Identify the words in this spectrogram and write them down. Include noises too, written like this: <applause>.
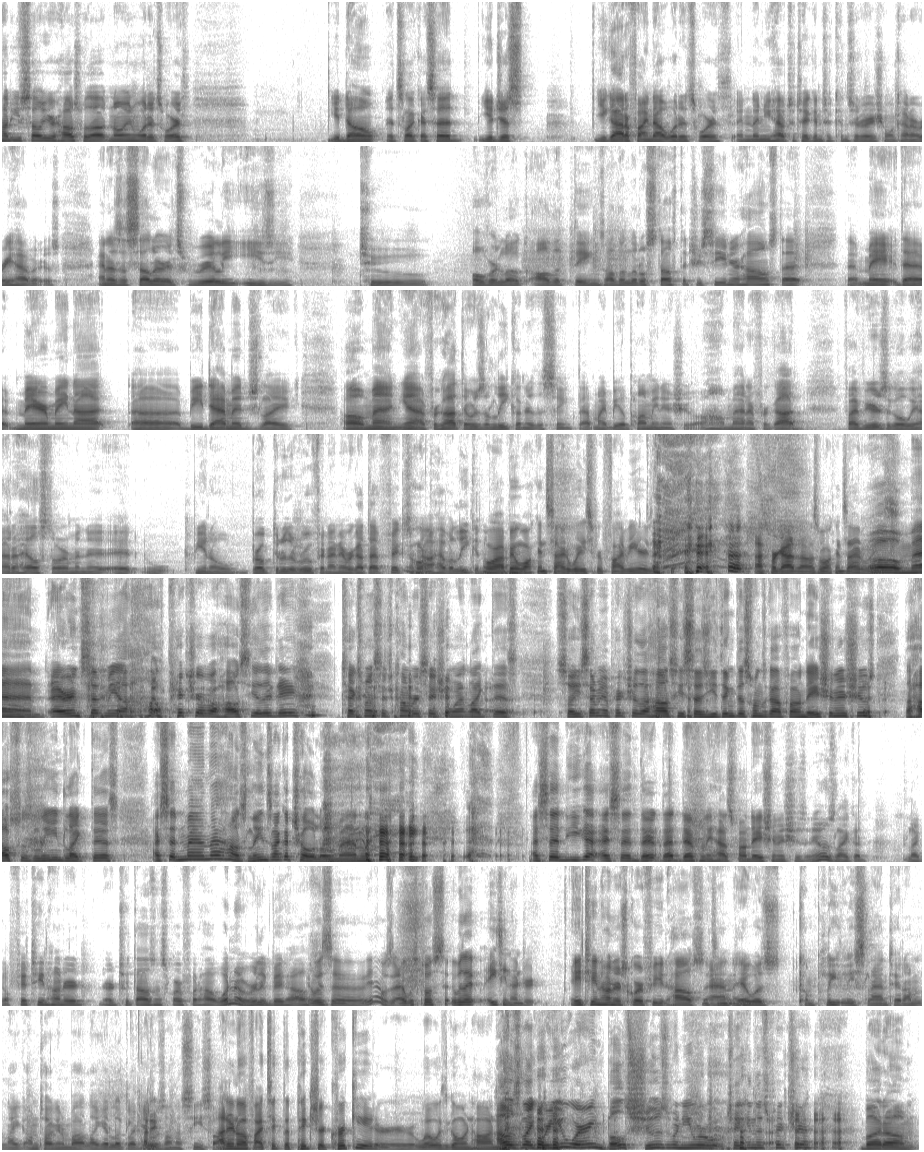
how do you sell your house without knowing what it's worth? You don't. It's like I said, you just you got to find out what it's worth and then you have to take into consideration what kind of rehab it is. And as a seller, it's really easy to overlook all the things, all the little stuff that you see in your house that that may that may or may not uh, be damaged like oh man, yeah, I forgot there was a leak under the sink. That might be a plumbing issue. Oh man, I forgot. Five years ago, we had a hailstorm and it, it you know, broke through the roof, and I never got that fixed. And Or- now I have a leak in the Or I've been walking sideways for five years. <laughs> <laughs> I forgot that I was walking sideways. Oh man, Aaron sent me a, a picture of a house the other day. Text message conversation went like this. So he sent me a picture of the house. He says, "You think this one's got foundation issues?" The house was leaned like this. I said, "Man, that house leans like a cholo, man." <laughs> Like, I said, "You got." I said that that definitely has foundation issues, and it was like a like a fifteen hundred or two thousand square foot house. wasn't a really big house. It was a yeah, it was it was close to it was like eighteen hundred. eighteen hundred square feet house, and it was completely slanted. I'm like, I'm talking about like it looked like I it was on a seesaw. I don't know if I took the picture crooked or what was going on. I was like, "Were you <laughs> wearing both shoes when you were taking this picture?" <laughs> But um,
